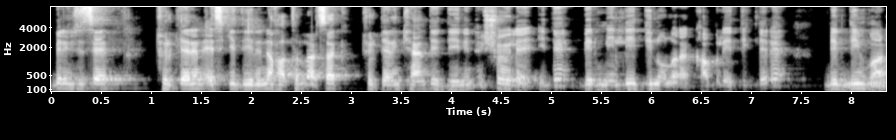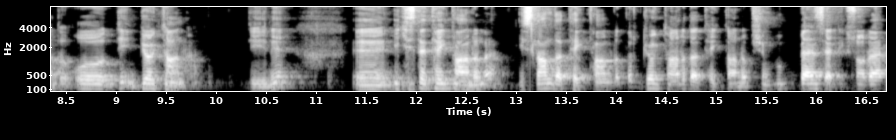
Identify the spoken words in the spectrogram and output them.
Birincisi Türklerin eski dinini hatırlarsak Türklerin kendi dinini şöyle idi. Bir milli din olarak kabul ettikleri bir din vardı. O din gök tanrı dini. Ee, ikisi de tek tanrılı. İslam da tek tanrıdır. Gök tanrı da tek tanrı. Şimdi bu benzerlik. Sonra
